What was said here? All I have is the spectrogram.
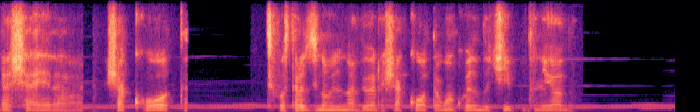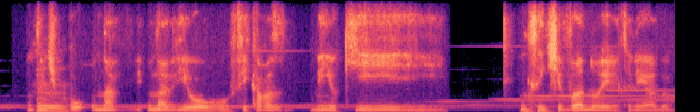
Era, era Chacota. Se fosse traduzir o nome do navio, era Chacota, alguma coisa do tipo, tá ligado? Então, Hum. tipo, o navio, o navio ficava meio que. incentivando ele, tá ligado?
